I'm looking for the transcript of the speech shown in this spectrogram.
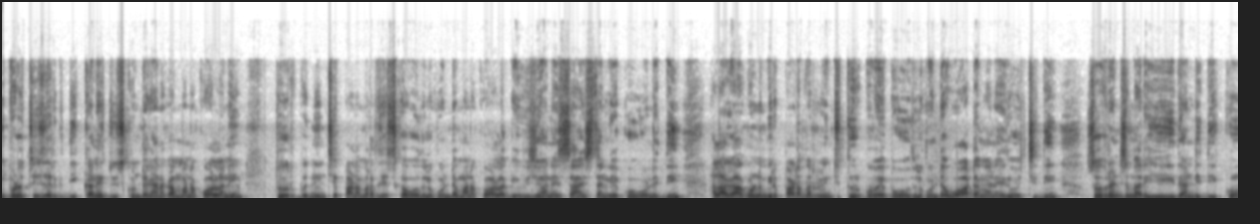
ఇప్పుడు వచ్చేసరికి దిక్కు అనేది చూసుకుంటే కనుక మన కోళ్ళని తూర్పు నుంచి పడమర దిశగా వదులుకుంటే మన కోళ్ళకి విజయం అనేది సాధిస్తానికి ఎక్కువగా ఉండిద్ది. అలా కాకుండా మీరు పడమర నుంచి తూర్పు వైపు వదులుకుంటే ఓటమి అనేది వచ్చింది సో ఫ్రెండ్స్ మరి ఇదండి దిక్కు.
